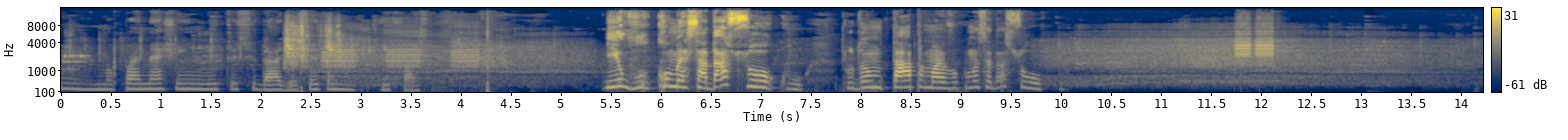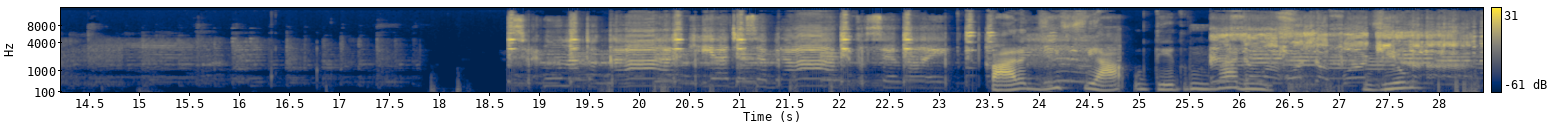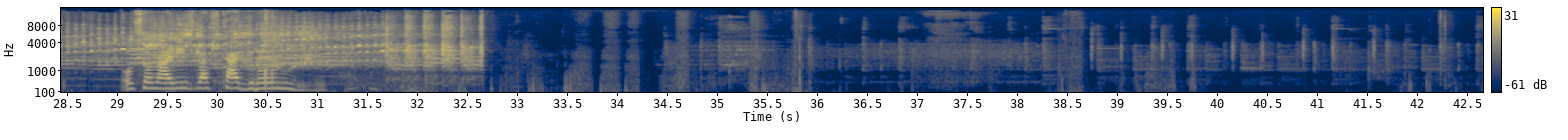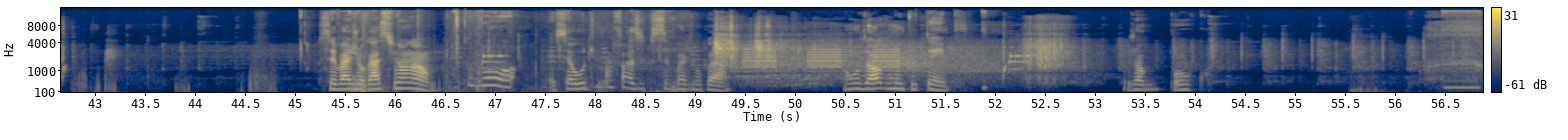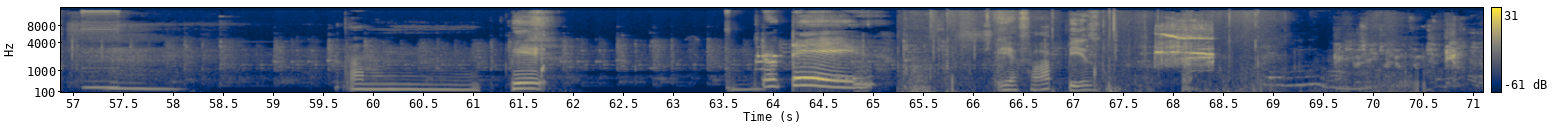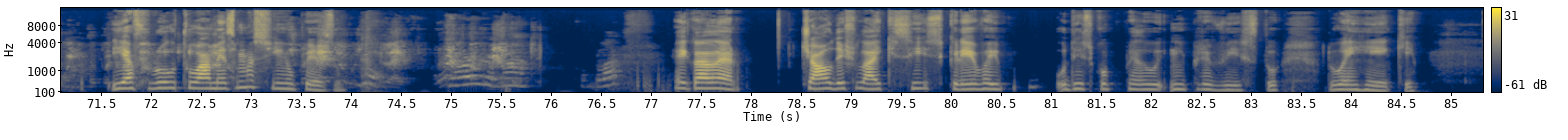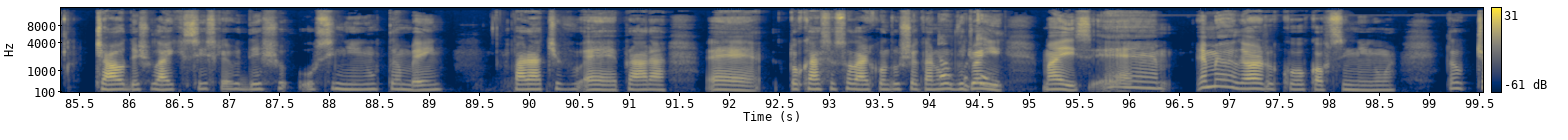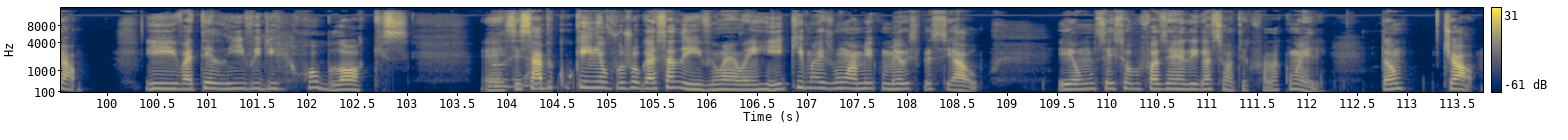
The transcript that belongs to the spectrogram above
Hum, meu pai mexe em eletricidade, eu sei como que faz. Eu vou começar a dar soco. Tô dando tapa, mas eu vou começar a dar soco. Para de enfiar o dedo no nariz. Viu? Ou seu nariz vai ficar grande. Você vai jogar sim ou não? Vou. Essa é a última fase que você vai jogar. Não jogo muito tempo. Eu jogo pouco. Tenho. Ia falar peso. Ia flutuar mesmo assim o peso. Ei galera, tchau, deixa o like, se inscreva e o desculpa pelo imprevisto do Henrique. Tchau, deixa o like, se inscreve, deixa o sininho também para ativar, é, para é, tocar seu celular quando chegar um vídeo aí. Mas é, é melhor colocar o sininho. Né? Então, tchau. E vai ter live de Roblox. É, você sabe com quem eu vou jogar essa live, não é? O Henrique, mais um amigo meu especial. Eu não sei se eu vou fazer a ligação, eu tenho que falar com ele. Então, tchau.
